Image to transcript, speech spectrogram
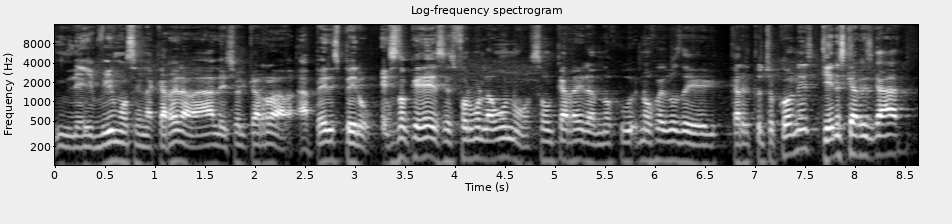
Le vimos en la carrera, le echó el carro a, Pérez, pero es lo que es, es Fórmula 1, son carreras, no, no juegos de carritos chocones. Tienes que arriesgar,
